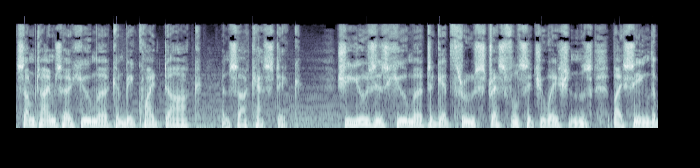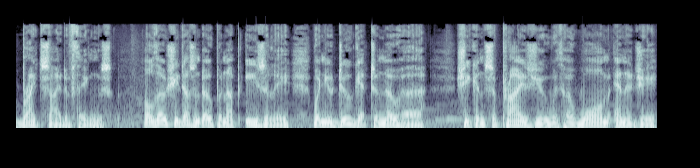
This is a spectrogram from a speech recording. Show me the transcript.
Sometimes her humor can be quite dark and sarcastic. She uses humor to get through stressful situations by seeing the bright side of things. Although she doesn't open up easily, when you do get to know her, she can surprise you with her warm energy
